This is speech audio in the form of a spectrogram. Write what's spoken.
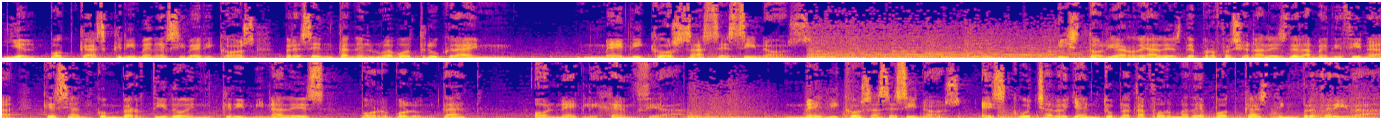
y el podcast Crímenes Ibéricos presentan el nuevo True Crime, Médicos Asesinos. Historias reales de profesionales de la medicina que se han convertido en criminales por voluntad o negligencia. Médicos Asesinos, escúchalo ya en tu plataforma de podcasting preferida.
